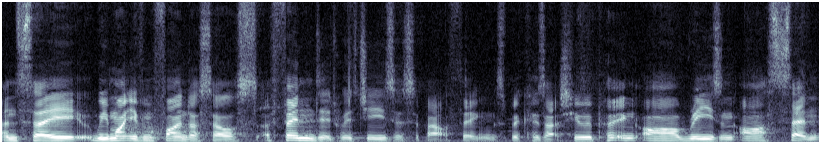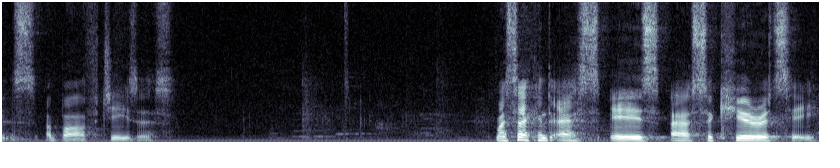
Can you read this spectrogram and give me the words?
and say, we might even find ourselves offended with Jesus about things because actually we're putting our reason, our sense above Jesus. My second S is uh, security.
